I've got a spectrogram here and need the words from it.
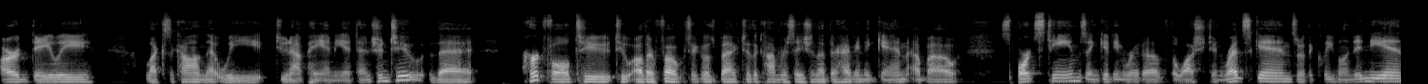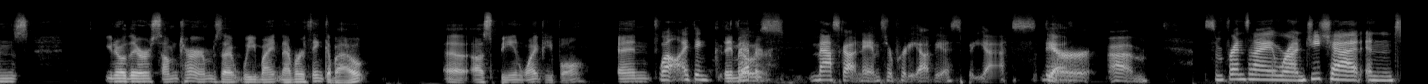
our daily lexicon that we do not pay any attention to that hurtful to to other folks. It goes back to the conversation that they're having again about sports teams and getting rid of the Washington Redskins or the Cleveland Indians. You know, there are some terms that we might never think about, uh, us being white people, and Well, I think They matter. those mascot names are pretty obvious, but yes, they're. Um, some friends and I were on GChat, and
